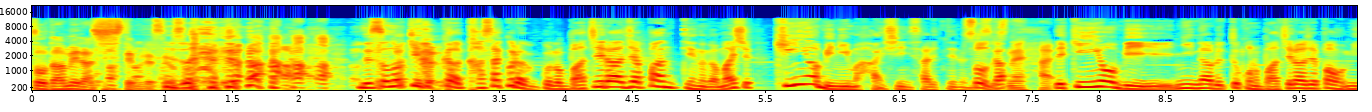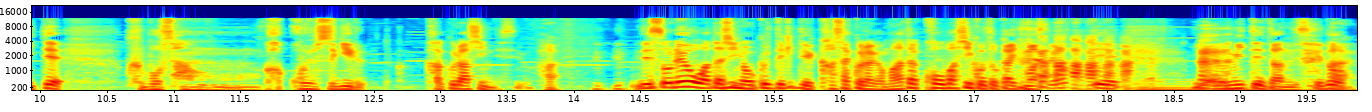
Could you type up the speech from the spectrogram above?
当ダメなシステムですよ。で、その結果、笠倉がこのバチェラージャパンっていうのが毎週金曜日に今配信されてるんですかそうですねはいで、金曜日になるとこのバチェラージャパンを見て、久保さん、かっこよすぎるとか書くらしいんですよ。はい。で、それを私に送ってきて、笠倉がまた香ばしいこと書いてますよって 見てたんですけど、はい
